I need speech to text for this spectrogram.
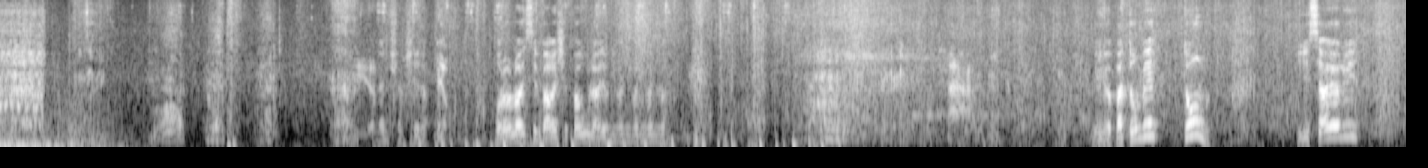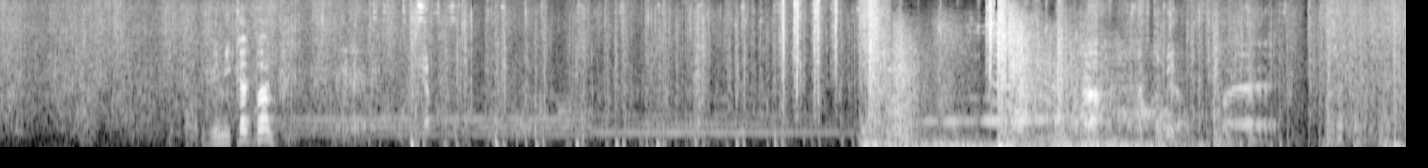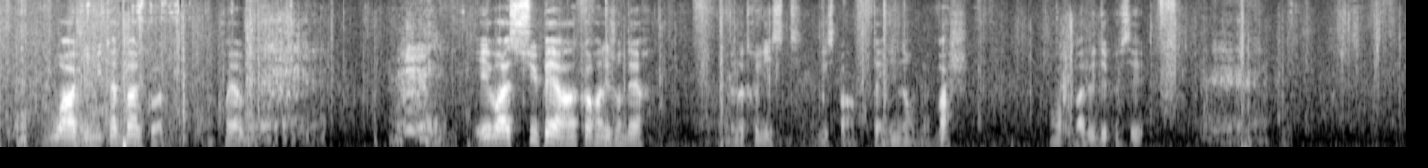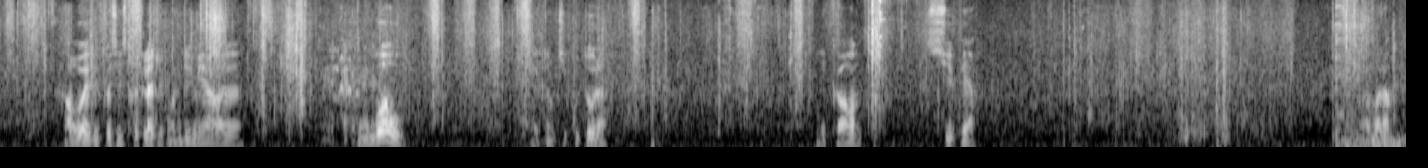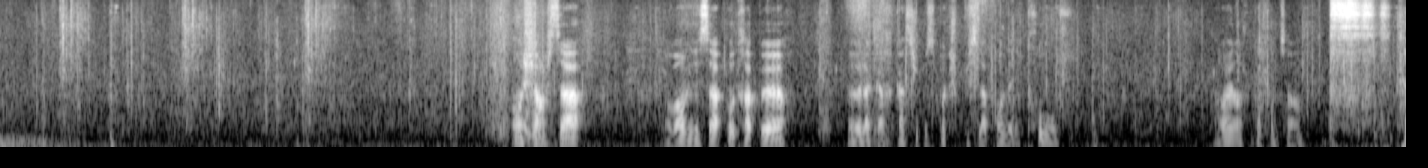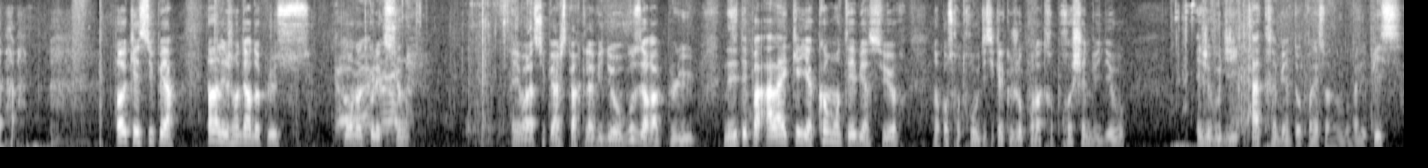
Chercher là. Oh là là, il s'est barré je sais pas où là. Allez, on y va, on y va, on y va, on y va. Mais il va pas tomber Tombe Il est sérieux lui Je lui ai mis 4 balles. Ouah, je mis 4 balles quoi. Incroyable. Et voilà, super, hein, encore un légendaire de notre liste. Il glisse pas. Hein. Putain, il est énorme, la vache. On va le dépecer. Ah ouais, dépecer ce truc là, je vais prendre une demi-heure. Euh. Wow Avec ton petit couteau là. Les cornes. Super. Bah voilà. On charge ça. On va emmener ça au trappeur. Euh, la carcasse, je pense pas que je puisse la prendre, elle est trop grosse. Ah ouais, non, je peux pas prendre ça. Hein. ok, super. Un légendaire de plus pour notre collection. Et voilà, super. J'espère que la vidéo vous aura plu. N'hésitez pas à liker et à commenter, bien sûr. Donc, on se retrouve d'ici quelques jours pour notre prochaine vidéo. Et je vous dis à très bientôt. Prenez soin de vous. Allez, peace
